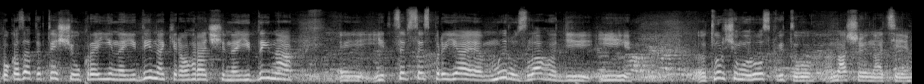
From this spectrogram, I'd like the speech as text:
показати те, що Україна єдина, Кіровоградщина єдина, Е, і це все сприяє миру, злагоді і е, творчому розквіту нашої нації.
